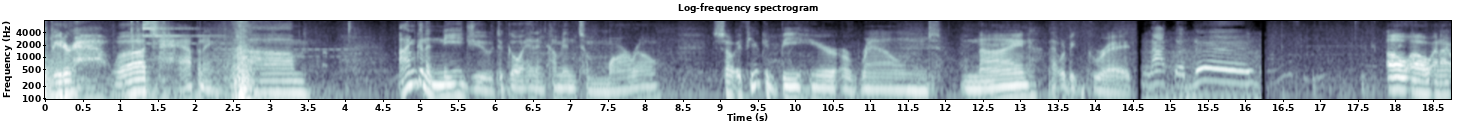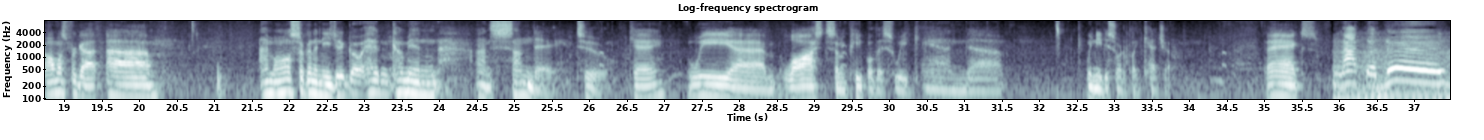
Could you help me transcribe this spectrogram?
Hello, Peter. What's happening? Um, I'm gonna need you to go ahead and come in tomorrow. So if you could be here around nine, that would be great. Not today. Oh, oh, and I almost forgot. Um, I'm also gonna need you to go ahead and come in on Sunday too. Okay? We um lost some people this week, and uh, we need to sort of play catch up. Thanks. Not today.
